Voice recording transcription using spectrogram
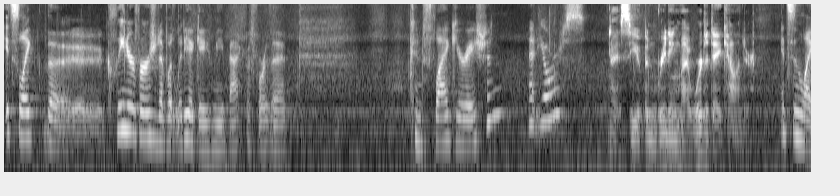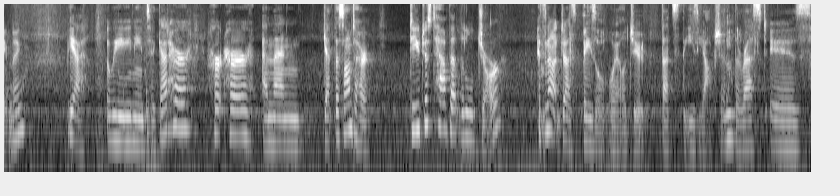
It's like the cleaner version of what Lydia gave me back before the conflagration at yours. I see you've been reading my word a day calendar. It's enlightening. Yeah, we need to get her, hurt her, and then get this onto her. Do you just have that little jar? It's not just basil oil, Jude. That's the easy option. The rest is.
